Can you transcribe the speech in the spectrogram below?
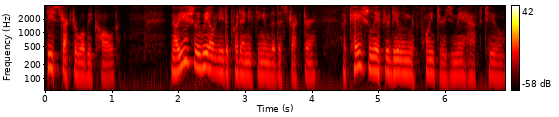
destructor will be called. Now usually we don't need to put anything in the destructor. Occasionally if you're dealing with pointers, you may have to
